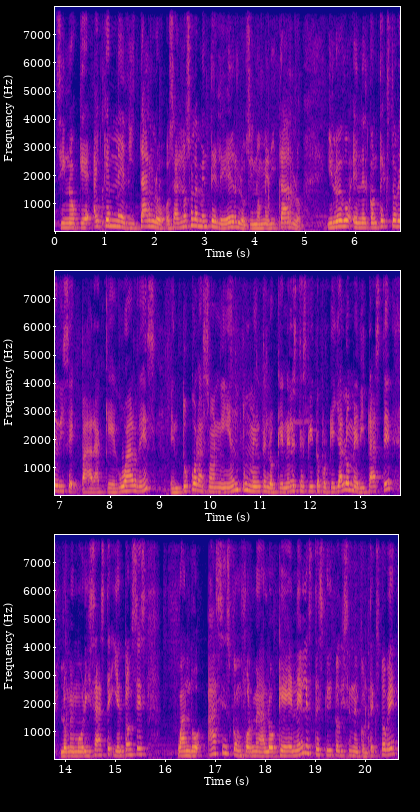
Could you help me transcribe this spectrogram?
sino que hay que meditarlo, o sea, no solamente leerlo, sino meditarlo. Y luego en el contexto B dice, para que guardes en tu corazón y en tu mente lo que en él está escrito, porque ya lo meditaste, lo memorizaste y entonces cuando haces conforme a lo que en él está escrito, dice en el contexto B,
